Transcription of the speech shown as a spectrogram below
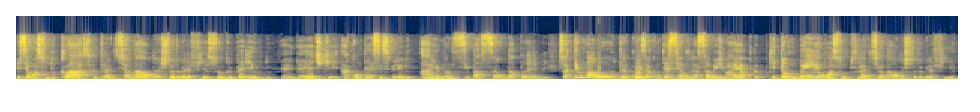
Esse é um assunto clássico, tradicional da historiografia sobre o período. É a ideia de que acontece nesse período a emancipação da plebe. Só que tem uma outra coisa acontecendo nessa mesma época, que também é um assunto tradicional da historiografia,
